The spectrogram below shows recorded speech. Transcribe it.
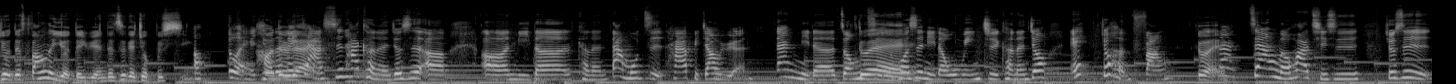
有的方的，有的圆的，这个就不行哦。对，有的美甲师他可能就是呃呃，你的可能大拇指它比较圆，但你的中指或是你的无名指可能就哎就很方。对，那这样的话，其实就是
